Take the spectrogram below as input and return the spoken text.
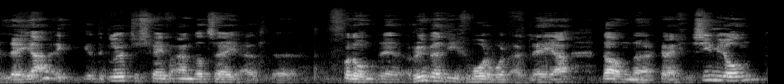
Lea. Ik, de kleurtjes geven aan dat zij uit pardon, eh, Ruben die geboren wordt uit Lea. Dan uh, krijg je Simeon.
